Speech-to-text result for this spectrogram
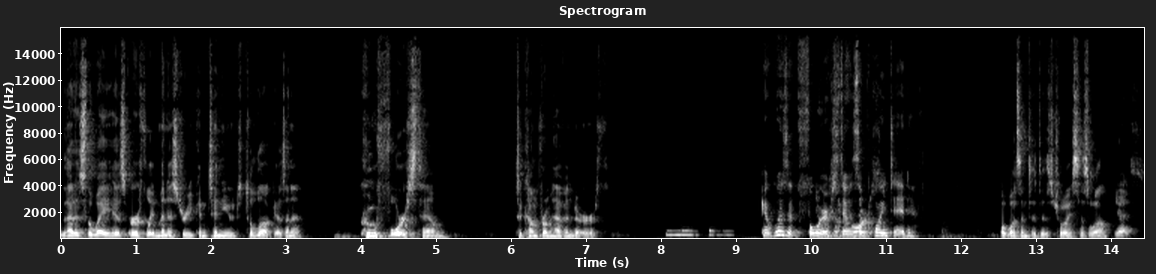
that is the way his earthly ministry continued to look, isn't it? Mm-hmm. Who forced him to come from heaven to earth? It wasn't forced, it, wasn't was forced. appointed. But wasn't it his choice as well? Yes.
